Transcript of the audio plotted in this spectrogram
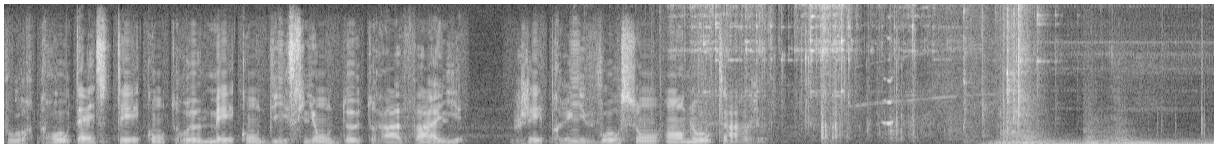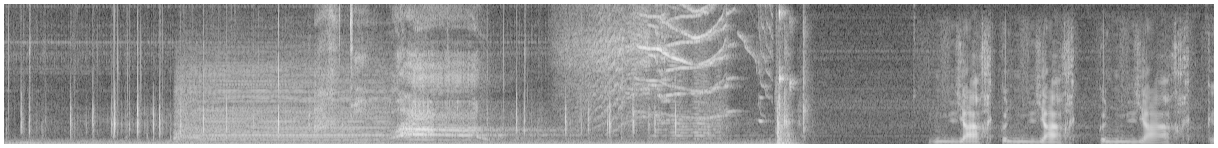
Pour protester contre mes conditions de travail, j'ai pris vos sons en otage. Yark, yark, yark.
